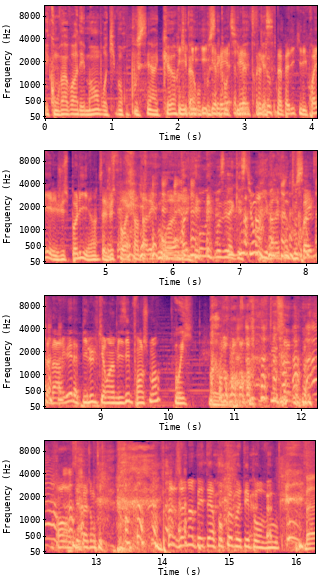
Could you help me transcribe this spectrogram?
et qu'on va avoir des membres qui vont repousser un cœur qui va repousser quand il, va être agacé. n'a pas dit qu'il y croyait, il est juste poli. Hein. C'est juste pour être sympa avec vous. Hein. Il va vous poser la question, il va répondre tout seul. ça va arriver, la pilule qui rend invisible, franchement Oui. tout ça. Oh, c'est pas gentil. Benjamin Peter, pourquoi voter pour vous? Bah,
